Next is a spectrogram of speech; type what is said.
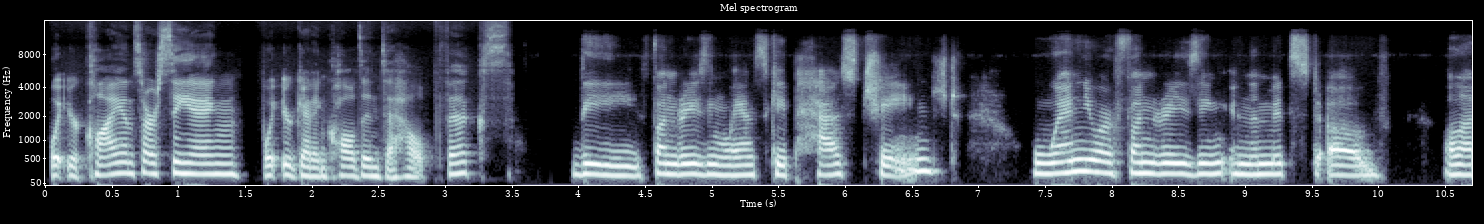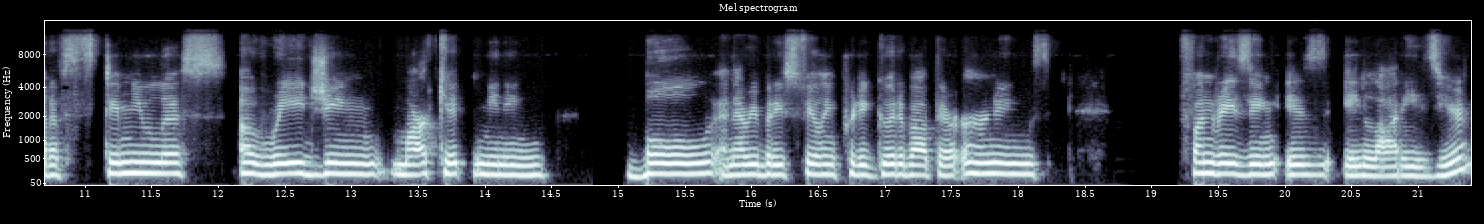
what your clients are seeing, what you're getting called in to help fix. The fundraising landscape has changed. When you are fundraising in the midst of a lot of stimulus, a raging market, meaning bull, and everybody's feeling pretty good about their earnings. Fundraising is a lot easier.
